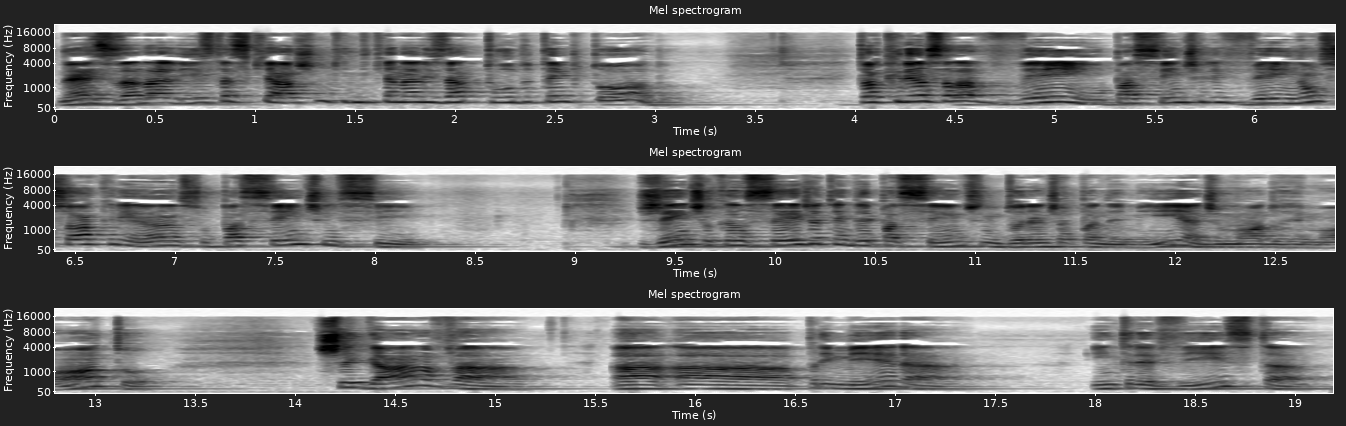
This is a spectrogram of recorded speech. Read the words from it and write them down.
Né? Esses analistas que acham que tem que analisar tudo o tempo todo. Então a criança ela vem, o paciente ele vem, não só a criança, o paciente em si. Gente, eu cansei de atender paciente durante a pandemia de modo remoto. Chegava a, a primeira entrevista,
